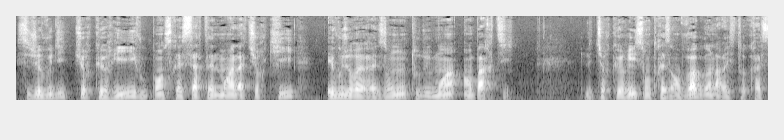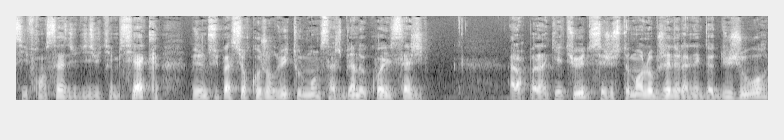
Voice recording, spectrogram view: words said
Si je vous dis turquerie, vous penserez certainement à la Turquie, et vous aurez raison, tout du moins en partie. Les turqueries sont très en vogue dans l'aristocratie française du XVIIIe siècle, mais je ne suis pas sûr qu'aujourd'hui tout le monde sache bien de quoi il s'agit. Alors pas d'inquiétude, c'est justement l'objet de l'anecdote du jour,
